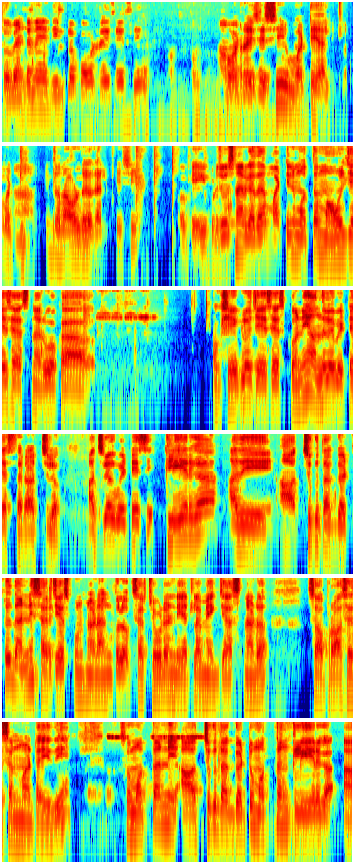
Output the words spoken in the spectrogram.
సో వెంటనే దీంట్లో పౌడర్ వేసేసి పౌడర్ వేసేసి మట్టి వేయాలి ఇట్లా. మట్టి. ఇట్లా రౌండ్గా కలిపేసి. ఓకే. ఇప్పుడు చూస్తున్నారు కదా మట్టిని మొత్తం మౌల్ చేసేస్తున్నారు. ఒక ఒక షేప్లో చేసేసుకొని అందులో పెట్టేస్తారు అచ్చులో. అచ్చులోకి పెట్టేసి క్లియర్గా అది ఆ అచ్చుకు తగ్గట్టు దాన్ని సరి చేసుకుంటున్నాడు. అంకుల్ ఒకసారి చూడండి ఎట్లా మేక్ చేస్తున్నాడో. సో ఆ ప్రాసెస్ అన్నమాట ఇది. సో మొత్తాన్ని ఆ అచ్చుకు తగ్గట్టు మొత్తం క్లియర్గా ఆ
